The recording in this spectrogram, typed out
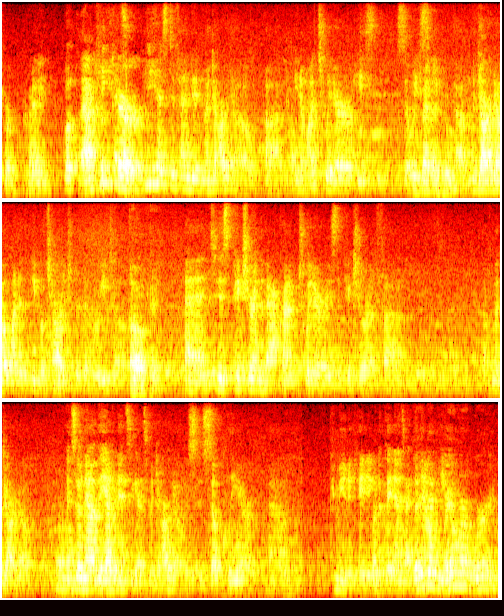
from committing But acts he of has- terror. He has defended Medardo, um, you know, on Twitter. He's So he's, Defendant who? uh, Medardo, one of the people charged with the Morrito. Oh, okay. And his picture in the background Twitter is the picture of, uh, of Medardo. Wow. And so now the evidence against Medardo is, is so clear, um, communicating with the They anti-canal didn't, they weren't worried.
